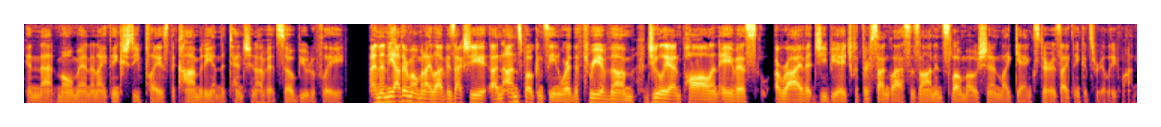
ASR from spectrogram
in that moment. And I think she plays the comedy and the tension of it so beautifully. And then the other moment I love is actually an unspoken scene where the three of them, Julia and Paul and Avis, arrive at GBH with their sunglasses on in slow motion like gangsters. I think it's really fun.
